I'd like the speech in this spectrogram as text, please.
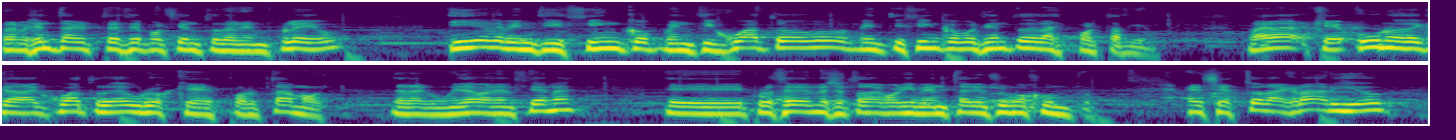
representa el 13% del empleo y el 25, 24, 25% de la exportación. Que uno de cada cuatro euros que exportamos de la comunidad valenciana eh, proceden del sector agroalimentario en su conjunto. El sector agrario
